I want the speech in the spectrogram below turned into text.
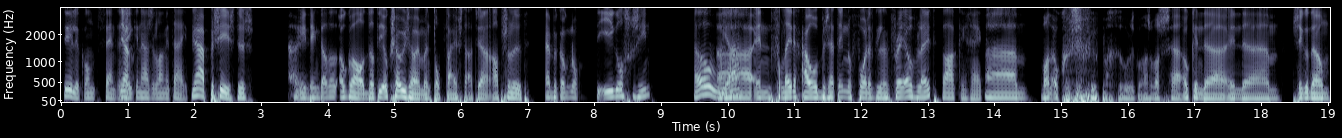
Tuurlijk, 100%. En Ja. Zeker na zo'n lange tijd. Ja, precies. Dus eh, ik denk dat dat ook wel, dat die ook sowieso in mijn top 5 staat. Ja, absoluut. Heb ik ook nog de Eagles gezien. Oh, ja. Eh, in volledig oude bezetting, nog voordat Glenn Frey overleed. Fucking gek. Ehm, wat ook super gruwelijk was, was eh, ook in de, in de Ziggo Dome,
